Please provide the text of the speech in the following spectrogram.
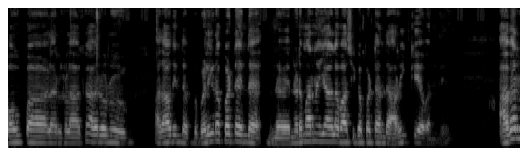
வகுப்பாளர்களாக அவர் ஒரு அதாவது இந்த வெளியிடப்பட்ட இந்த நெடுமாறனையால் வாசிக்கப்பட்ட அந்த அறிக்கையை வந்து அவர்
